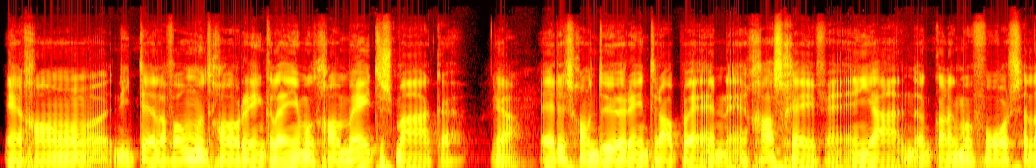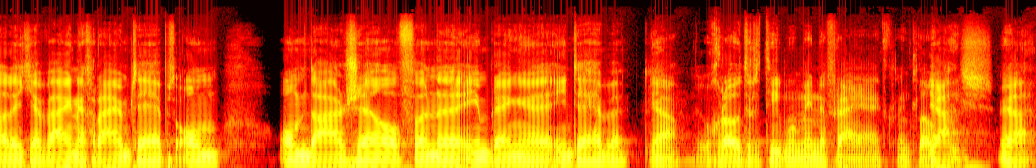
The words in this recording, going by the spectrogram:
En gewoon, die telefoon moet gewoon rinkelen. En je moet gewoon meters maken. Ja, Hè, dus gewoon deuren intrappen en, en gas geven. En ja, dan kan ik me voorstellen dat je weinig ruimte hebt om, om daar zelf een eh, inbreng eh, in te hebben. ja. hoe groter het team, hoe minder vrijheid. Klinkt logisch. Ja, ja.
